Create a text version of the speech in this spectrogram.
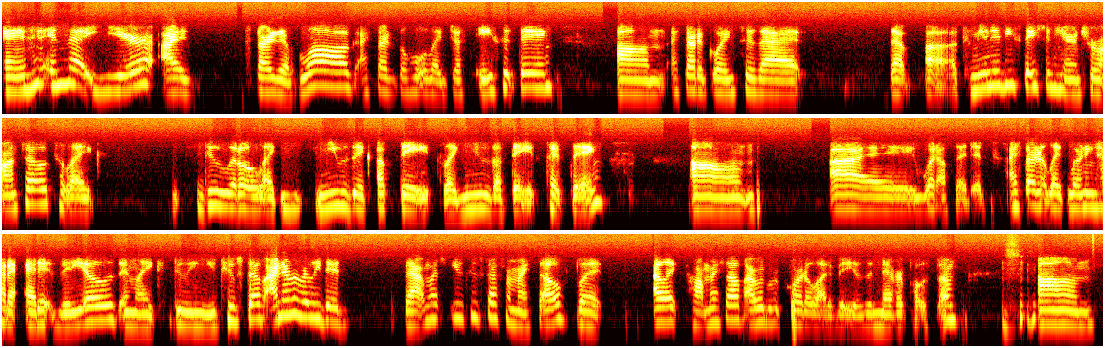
And in that year, I started a blog. I started the whole like just ace it thing. Um, I started going to that that uh, community station here in Toronto to like do little like music updates, like news updates type thing. Um, I what else I did? I started like learning how to edit videos and like doing YouTube stuff. I never really did that much YouTube stuff for myself, but I like taught myself. I would record a lot of videos and never post them. um,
